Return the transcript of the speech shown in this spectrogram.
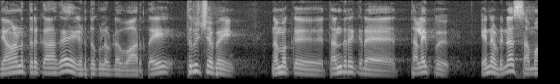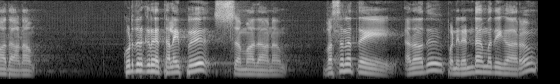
தியானத்திற்காக எடுத்துக்கொள்ளப்பட்ட வார்த்தை திருச்சபை நமக்கு தந்திருக்கிற தலைப்பு என்ன அப்படின்னா சமாதானம். கொடுத்துருக்கிற தலைப்பு சமாதானம். வசனத்தை அதாவது பன்னிரெண்டாம் அதிகாரம்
